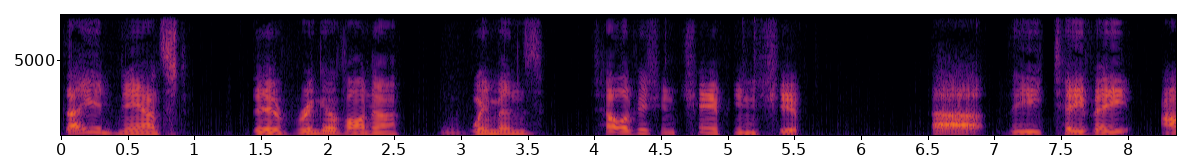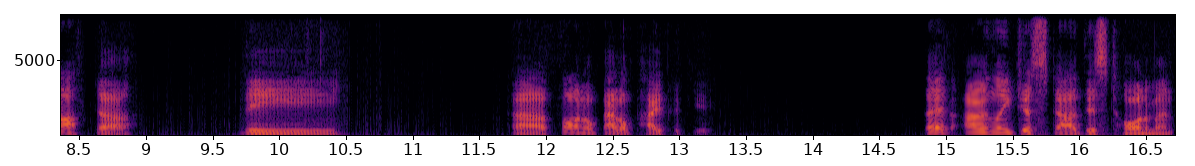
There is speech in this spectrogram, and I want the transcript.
They announced their Ring of Honor Women's Television Championship uh, the TV after the uh, final battle pay per view. They've only just started this tournament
